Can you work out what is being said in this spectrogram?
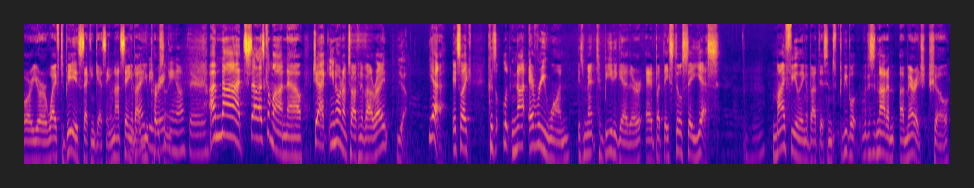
Or your wife to be is second guessing. I'm not saying about might you be personally. breaking off there. I'm not. Sus, come on now. Jack, you know what I'm talking about, right? Yeah. Yeah. It's like, because look, not everyone is meant to be together, and, but they still say yes. Mm-hmm. My feeling about this, and people, this is not a, a marriage show.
